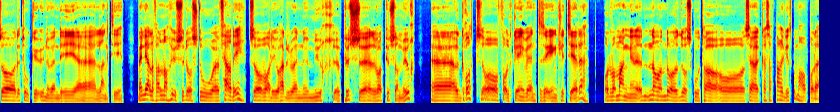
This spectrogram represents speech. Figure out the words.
så det tok unødvendig eh, lang tid. Men i alle fall, når huset da sto ferdig, så det jo, hadde du en murpuss, det var pussa mur, grått, og folk vente seg egentlig til det. Og det var mange, når en da, da skulle ta og se hva slags farge skal vi ha på det,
